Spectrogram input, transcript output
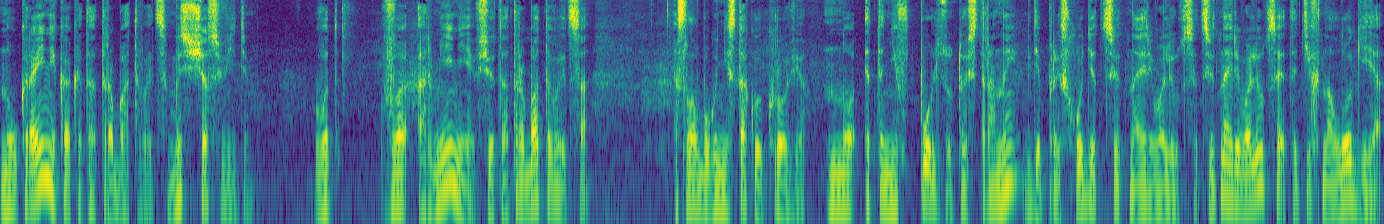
На Украине как это отрабатывается, мы сейчас видим. Вот в Армении все это отрабатывается слава богу, не с такой кровью, но это не в пользу той страны, где происходит цветная революция. Цветная революция – это технология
